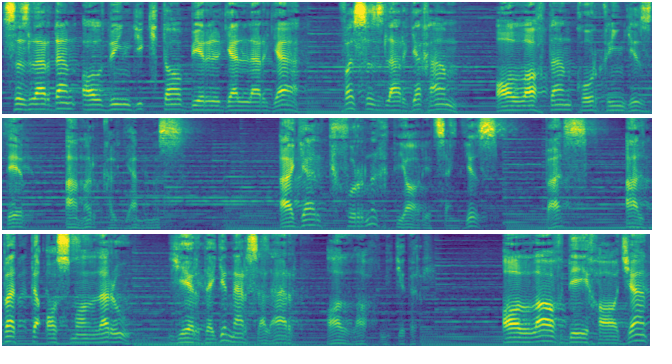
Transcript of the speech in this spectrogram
Sizlardan oldingi kitob berilganlarga va sizlarga ham Allohdan qo'rqingiz deb amr qilganmiz. Agar kufrni ixtiyor etsangiz bas albatta osmonlar u yerdagi narsalar Allohnikidir. Alloh behojat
